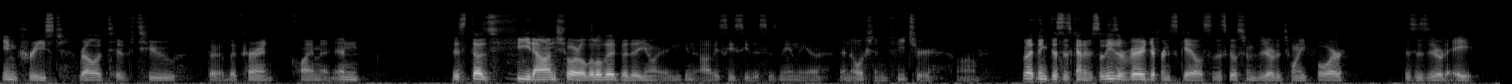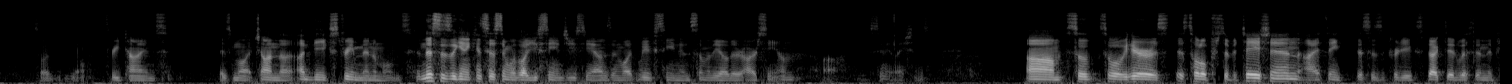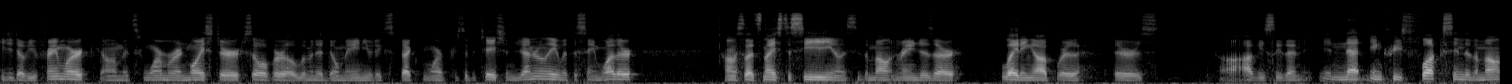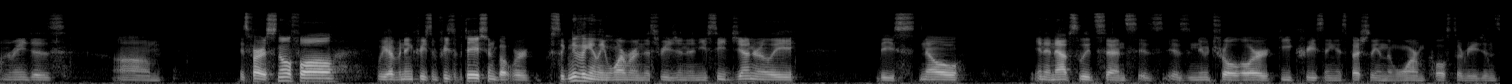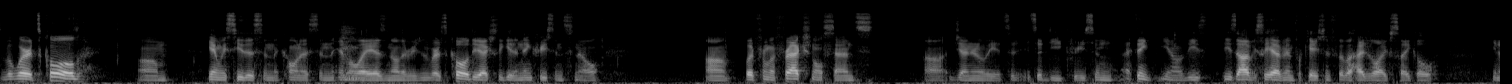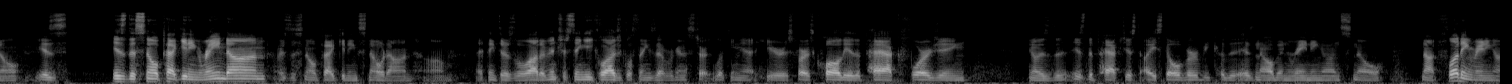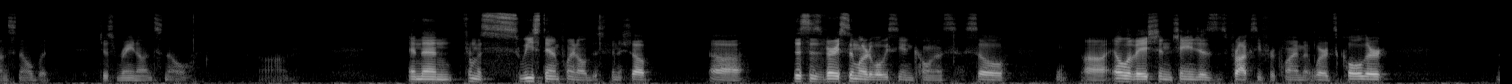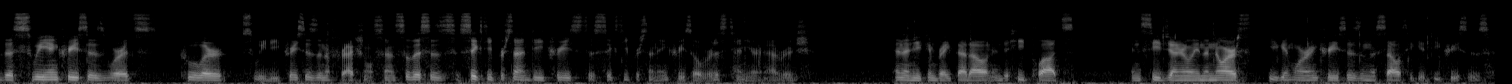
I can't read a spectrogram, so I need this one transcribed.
increased relative to the, the current climate. And this does feed onshore a little bit, but you know you can obviously see this is mainly a, an ocean feature. Um, but I think this is kind of, so these are very different scales. So this goes from 0 to 24. This is 0 to 8. So you know, three times as much on the, on the extreme minimums. And this is, again, consistent with what you see in GCMs and what we've seen in some of the other RCM uh, simulations. Um, so, so over here is, is, total precipitation. I think this is pretty expected within the PGW framework. Um, it's warmer and moister, so over a limited domain, you'd expect more precipitation generally with the same weather. Um, so that's nice to see. You know, see the mountain ranges are lighting up where there's uh, obviously then in net increased flux into the mountain ranges. Um, as far as snowfall, we have an increase in precipitation, but we're significantly warmer in this region, and you see generally the snow, in an absolute sense, is, is neutral or decreasing, especially in the warm coastal regions. But where it's cold, um, again, we see this in the Conus and the Himalayas and other regions. Where it's cold, you actually get an increase in snow. Um, but from a fractional sense, uh, generally it's a, it's a decrease. And I think you know these these obviously have implications for the hydrologic cycle. You know, is is the snowpack getting rained on, or is the snowpack getting snowed on? Um, I think there's a lot of interesting ecological things that we're going to start looking at here as far as quality of the pack, foraging. You know, is the is the pack just iced over because it has now been raining on snow, not flooding raining on snow, but just rain on snow. Um, and then from a SWE standpoint, I'll just finish up. Uh, this is very similar to what we see in CONUS. So uh, elevation changes is proxy for climate. Where it's colder, the SWE increases. Where it's cooler, SWE decreases in a fractional sense. So this is 60% decrease to 60% increase over this 10-year average. And then you can break that out into heat plots and see generally in the north, you get more increases. In the south, you get decreases.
